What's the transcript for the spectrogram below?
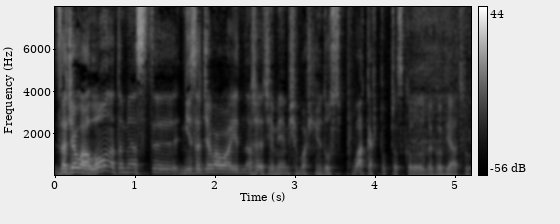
zadziałało, natomiast yy, nie zadziałała jedna rzecz. Ja miałem się właśnie rozpłakać podczas kolorowego wiatru,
